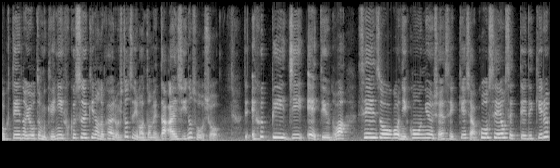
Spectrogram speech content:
特定の用途向けに複数機能の回路を一つにまとめた IC の総称。で、FPGA っていうのは製造後に購入者や設計者構成を設定できる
